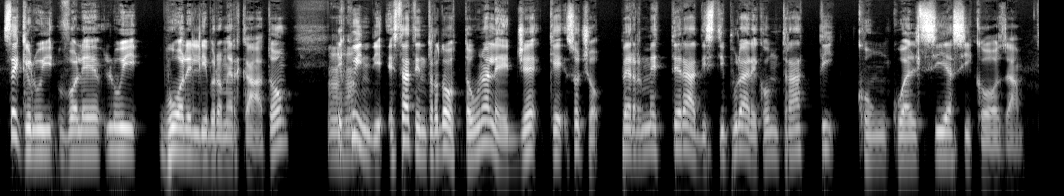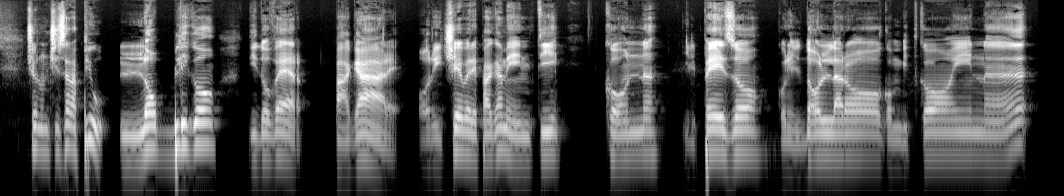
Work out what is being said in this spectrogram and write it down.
Sai che lui vuole, lui vuole il libero mercato e Mhm. quindi è stata introdotta una legge che, so ciò, permetterà di stipulare contratti con qualsiasi cosa. Cioè non ci sarà più l'obbligo di dover pagare o ricevere pagamenti con il peso, con il dollaro, con Bitcoin, eh,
